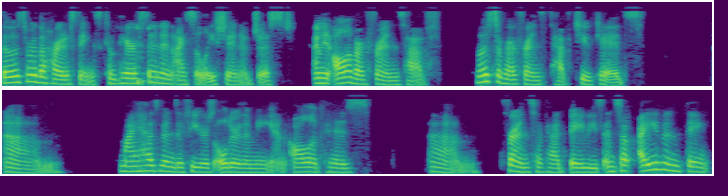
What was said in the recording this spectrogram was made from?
those were the hardest things comparison and isolation of just i mean all of our friends have most of our friends have two kids. Um my husband's a few years older than me and all of his um friends have had babies. And so I even think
